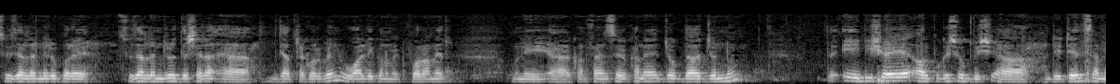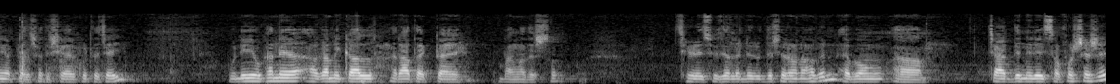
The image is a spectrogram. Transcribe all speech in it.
সুইজারল্যান্ডের উপরে, সুইজারল্যান্ডের উদ্দেশ্যে যাত্রা করবেন। ওয়ার্ল্ড ইকোনমিক ফোরামের উনি কনফারেন্সে ওখানে যোগ দেওয়ার জন্য। তো এই বিষয়ে অল্প কিছু ডিটেলস আমি আপনাদের সাথে শেয়ার করতে চাই। উনি ওখানে আগামীকাল রাত একটায় বাংলাদেশ ছেড়ে সুইজারল্যান্ডের উদ্দেশ্যে রওনা হবেন এবং চার দিনের এই সফর শেষে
